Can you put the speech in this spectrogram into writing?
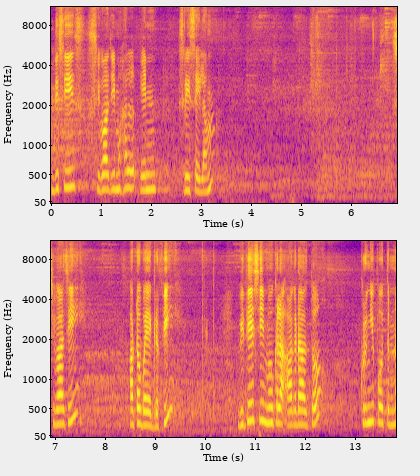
This is Shivaji Mahal in Srisailam Shivaji autobiography విదేశీ మూకల ఆగడాలతో కృంగిపోతున్న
